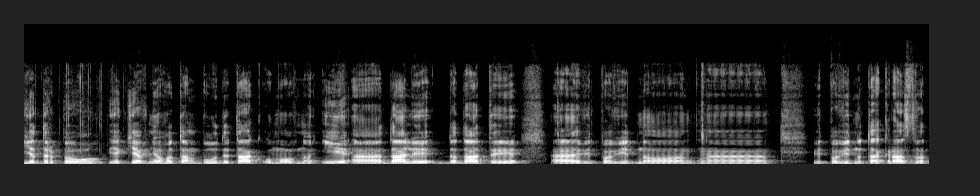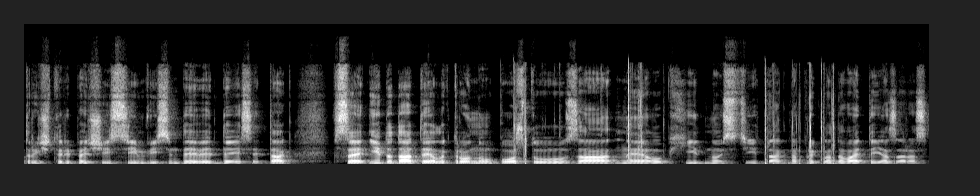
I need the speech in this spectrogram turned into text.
ЄДРПУ, яке в нього там буде, так, умовно, і е, далі додати е, відповідно, е, відповідно так, раз, два, три, чотири, п'ять, шість, сім, вісім, дев'ять, десять, так. Все, і додати електронну пошту за необхідності. Так, наприклад, давайте я зараз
